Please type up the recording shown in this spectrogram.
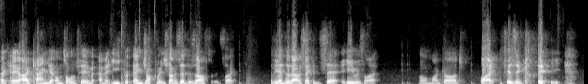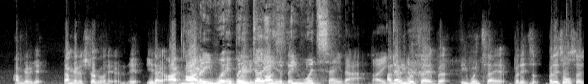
okay, I can get on top of him. And equal, and Djokovic kind of said this afterwards. Like at the end of that second set, he was like, oh my god, like physically, I'm gonna get. I'm going to struggle here. And It, you know, I, Yeah, I but he would, but really he, does, to he would say that. Like I know he would say it, but he would say it, but it's but it's also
